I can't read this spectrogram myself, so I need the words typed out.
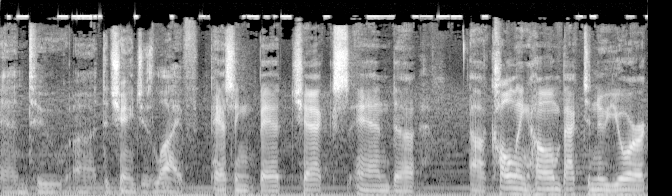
and to uh, to change his life. Passing bad checks and uh, uh calling home back to New York,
